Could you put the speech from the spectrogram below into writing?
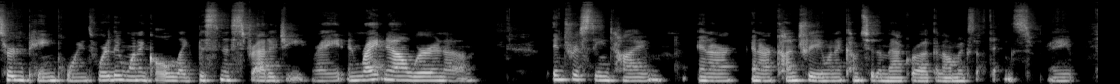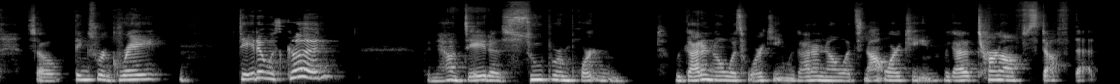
certain pain points, where they want to go, like business strategy, right? And right now we're in a interesting time in our in our country when it comes to the macroeconomics of things, right? So things were great, data was good, but now data is super important. We got to know what's working. We got to know what's not working. We got to turn off stuff that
